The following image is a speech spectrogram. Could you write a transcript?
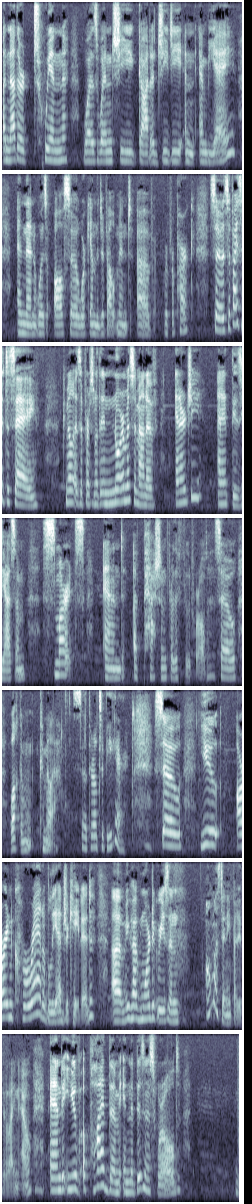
another twin was when she got a JD and an MBA, and then was also working on the development of River Park. So suffice it to say, Camilla is a person with an enormous amount of energy and enthusiasm, smarts, and a passion for the food world. So welcome, Camilla. So thrilled to be here. So you are incredibly educated. Um, you have more degrees than almost anybody that I know, and you've applied them in the business world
